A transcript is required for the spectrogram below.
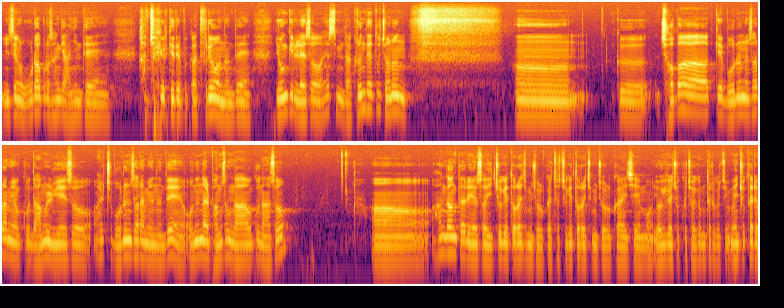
인생을 오락으로 산 게 아닌데 갑자기 그렇게 될까 두려웠는데 용기를 내서 했습니다. 그런데도 저는 어 그 저밖에 모르는 사람이었고 남을 위해서 할 줄 모르는 사람이었는데 어느 날 방송 나오고 나서 어 한강 다리에서 이쪽에 떨어지면 좋을까 저쪽에 떨어지면 좋을까 이제 뭐 여기가 좋고 저기 하면 떨어지 왼쪽 다리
